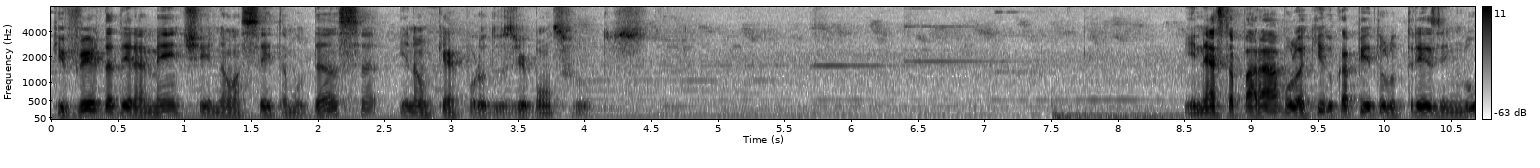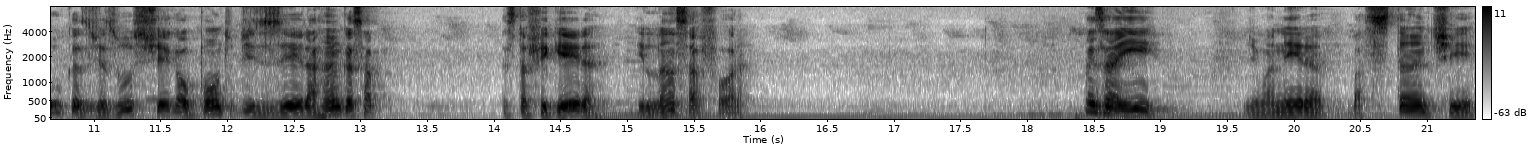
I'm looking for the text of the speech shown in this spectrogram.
que verdadeiramente não aceita mudança e não quer produzir bons frutos. E nesta parábola aqui do capítulo 13 em Lucas, Jesus chega ao ponto de dizer: arranca essa, esta figueira e lança-a fora. Mas aí, de maneira bastante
